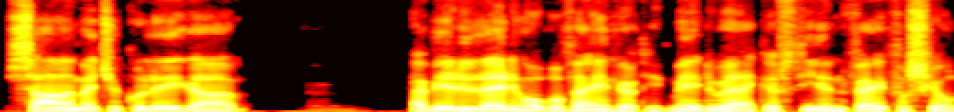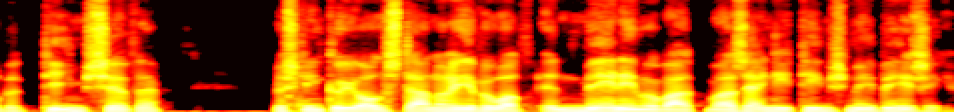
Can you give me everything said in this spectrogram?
samen met je collega, hebben jullie leiding over 45 medewerkers die in vijf verschillende teams zitten. Misschien kun je ons daar nog even wat in meenemen. Waar, waar zijn die teams mee bezig?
